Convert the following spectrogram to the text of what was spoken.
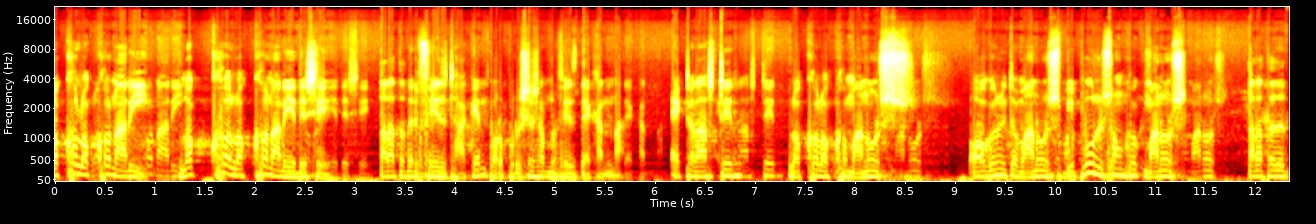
লক্ষ লক্ষ নারী, লক্ষ লক্ষ নারী দেশে তারা তাদের ফেস ঢাকেন, পরপুরুষের সামনে ফেস দেখান না। একটা রাষ্ট্রের লক্ষ লক্ষ মানুষ, অগণিত মানুষ, বিপুল সংখ্যক মানুষ, তারা তাদের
